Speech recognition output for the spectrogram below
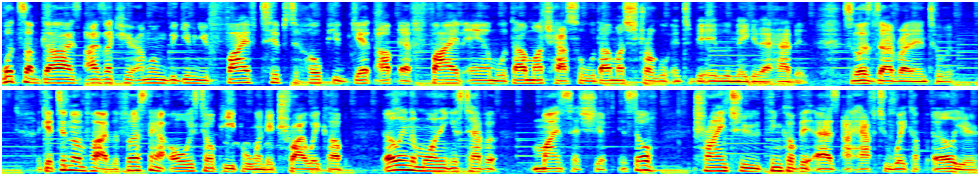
What's up guys, Isaac here. I'm going to be giving you 5 tips to help you get up at 5 a.m. without much hassle, without much struggle, and to be able to make it a habit. So let's dive right into it. Okay, tip number 5. The first thing I always tell people when they try wake up early in the morning is to have a mindset shift. Instead of trying to think of it as I have to wake up earlier,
